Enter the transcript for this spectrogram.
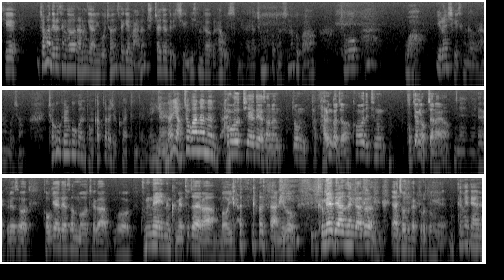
이게 저만 이런 생각을 하는 게 아니고 전 세계 많은 투자자들이 지금 이 생각을 하고 있습니다. 야, 정부가 돈 쓰는 거 봐. 저거 와 이런 식의 생각을 하는 거죠. 저거 결국은 돈값 떨어질 것 같은데 야, 옛날에 양적 완화는 아, 커머디티에 대해서는 좀 다, 다른 거죠. 커머디티는 국경이 없잖아요. 네, 네. 네, 그래서 거기에 대해서는 뭐 제가 뭐 국내에 있는 금에 투자해라 뭐 이런 건 아니고 금에 대한 생각은 야, 저도 100% 동의해요. 금에 대한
